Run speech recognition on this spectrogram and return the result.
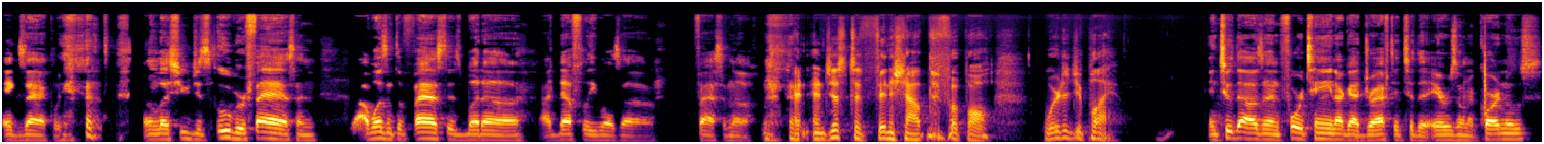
Exactly. Unless you just uber fast and I wasn't the fastest, but uh I definitely was uh fast enough. and, and just to finish out the football, where did you play? In 2014, I got drafted to the Arizona Cardinals.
